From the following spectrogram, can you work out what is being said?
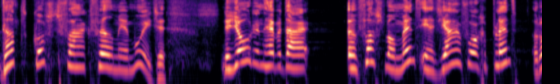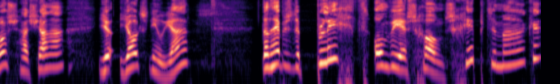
dat kost vaak veel meer moeite. De Joden hebben daar een vast moment in het jaar voor gepland, Rosh Hashanah, Joods nieuwjaar. Dan hebben ze de plicht om weer schoon schip te maken,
